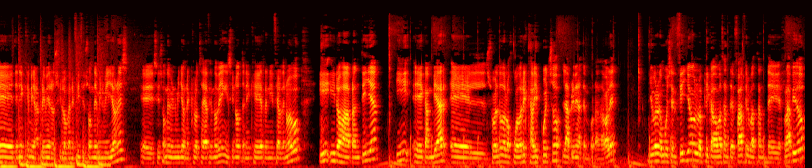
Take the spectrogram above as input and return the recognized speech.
eh, tenéis que mirar primero si los beneficios son de mil millones. si son de mil millones que lo estáis haciendo bien y si no tenéis que reiniciar de nuevo y iros a la plantilla y eh, cambiar el sueldo de los jugadores que habéis puesto la primera temporada, ¿vale? Yo creo que es muy sencillo, lo he explicado bastante fácil, bastante rápido.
